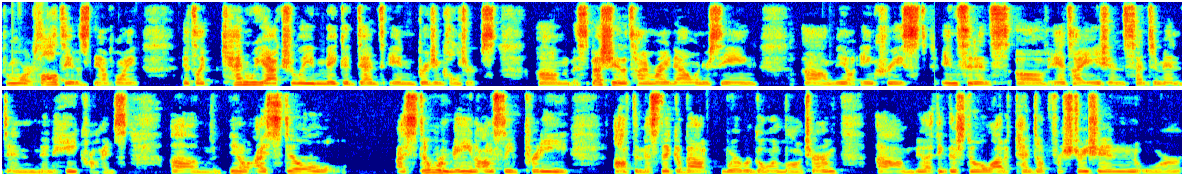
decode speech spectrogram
from a more qualitative standpoint it's like can we actually make a dent in bridging cultures um, especially at a time right now when you're seeing um, you know increased incidents of anti-Asian sentiment and, and hate crimes. Um, you know, I still I still remain honestly pretty optimistic about where we're going long term. Um, you know, I think there's still a lot of pent up frustration or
